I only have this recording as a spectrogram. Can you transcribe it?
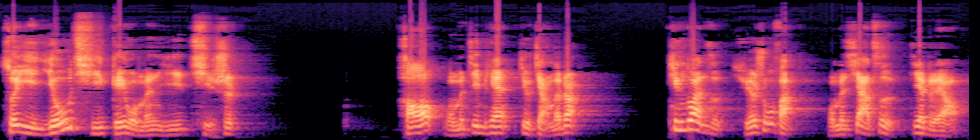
所以尤其给我们以启示。好，我们今天就讲到这儿，听段子学书法，我们下次接着聊。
